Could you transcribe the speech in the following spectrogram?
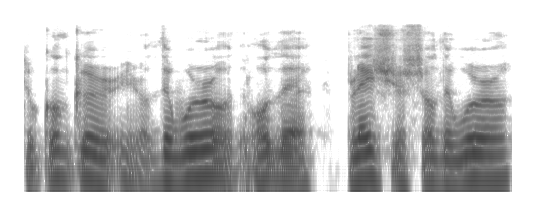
to conquer you know the world, all the pleasures of the world,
